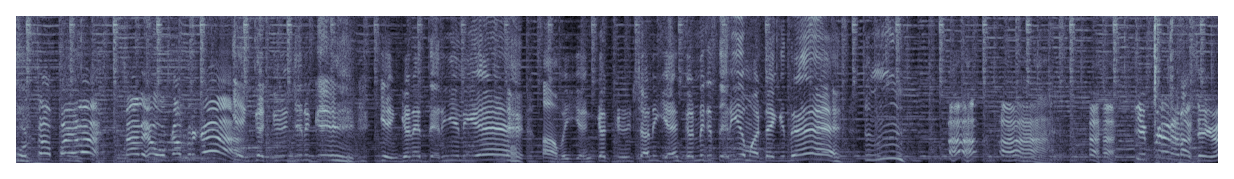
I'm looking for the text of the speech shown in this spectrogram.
குட்டா பையில. மேலே உட்காந்துருக்க எங்க கிழிஞ்சிருக்கு? எங்கன்னு தெரியலையே. அவ எங்க கிழிச்சான்னு என் கண்ணுக்கு தெரிய மாட்டேங்குதே. இப்ப என்னடா செய்வ?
